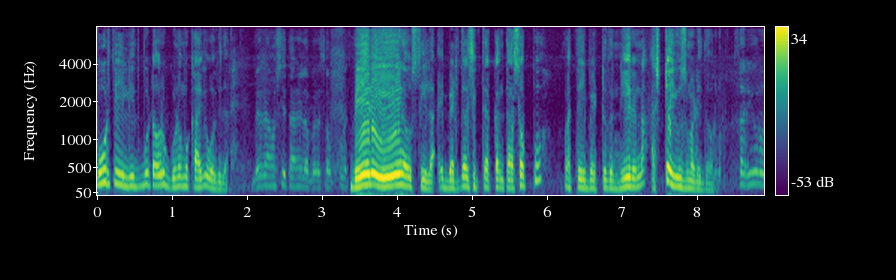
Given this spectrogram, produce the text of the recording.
ಪೂರ್ತಿ ಇಲ್ಲಿ ಇದ್ಬಿಟ್ಟು ಅವರು ಗುಣಮುಖ ಆಗಿ ಹೋಗಿದ್ದಾರೆ. ಬೇರೆ ಔಷಧಿ ತಾನಿಲ್ಲ ಬರೀ ಸೊಪ್ಪು ಬೇರೆ ಏನು ಔಷಧಿ ಇಲ್ಲ. ಈ ಬೆಟ್ಟದಲ್ಲಿ ಸಿಗ್ತಕ್ಕಂಥ ಸೊಪ್ಪು ಮತ್ತು ಈ ಬೆಟ್ಟದ ನೀರನ್ನು ಅಷ್ಟೇ ಯೂಸ್ ಮಾಡಿದ್ದವರು. ಸರ್ ಇವರು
